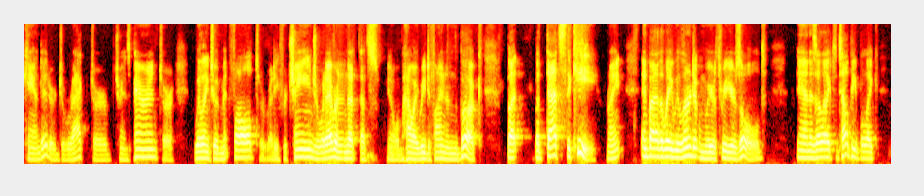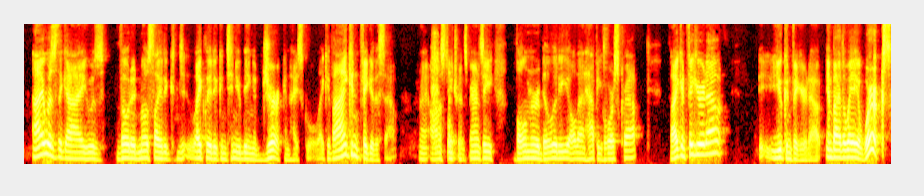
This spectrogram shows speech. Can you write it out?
candid or direct or transparent or willing to admit fault or ready for change or whatever. And that that's you know how i redefine it in the book. But but that's the key right? And by the way we learned it when we were three years old. And as i like to tell people like i was the guy who was voted most likely to, likely to continue being a jerk in high school. Like if i can figure this out right? Honesty transparency vulnerability all that happy horse crap if i can figure it out you can figure it out. And by the way, it works.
